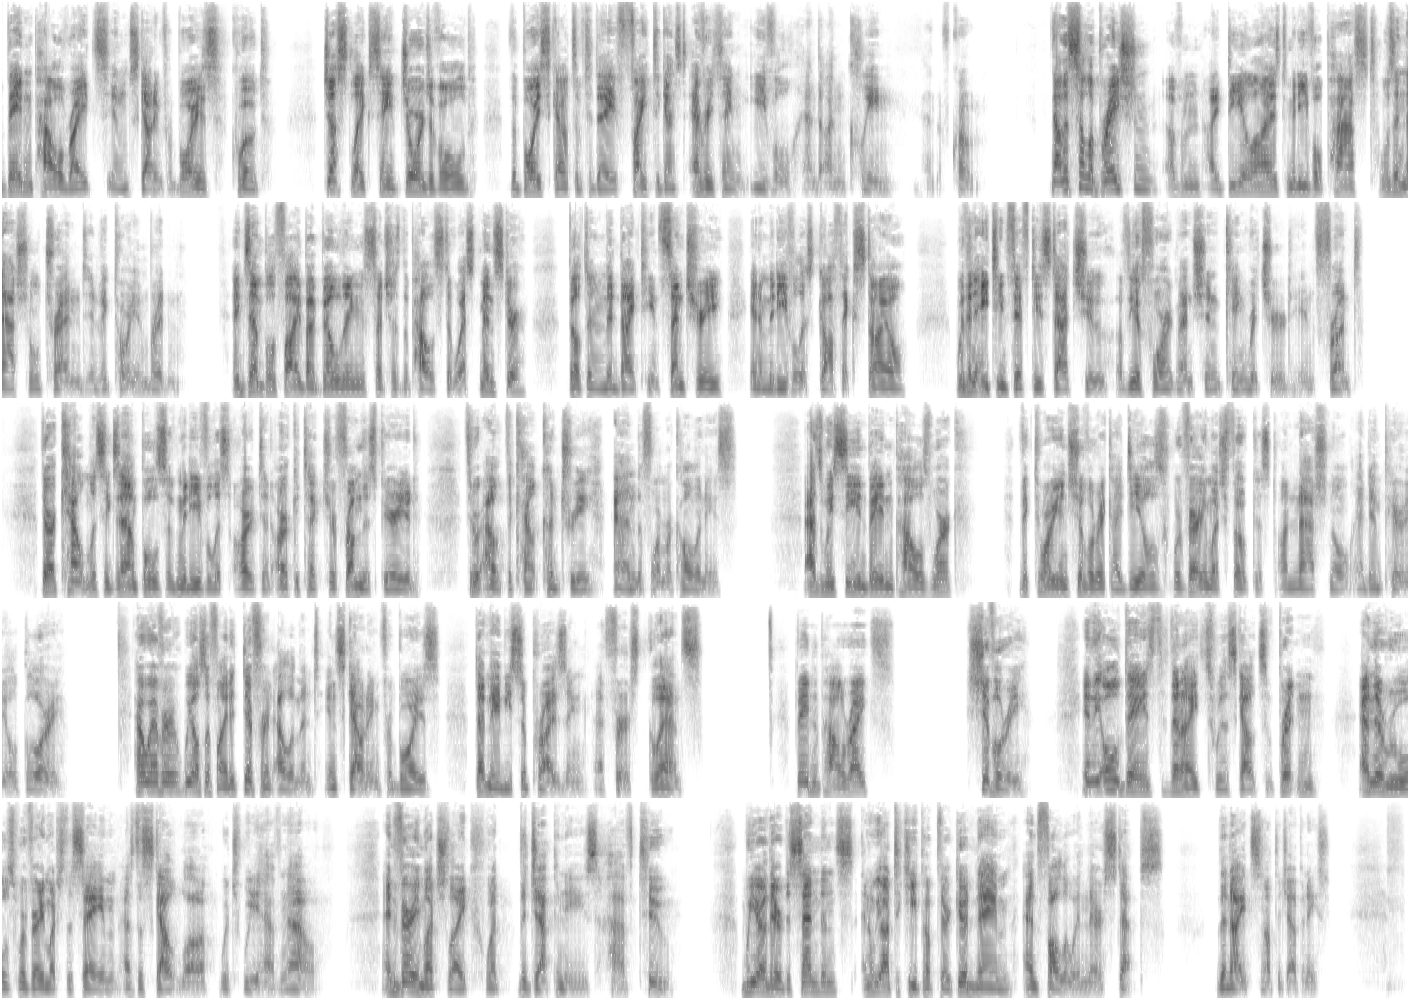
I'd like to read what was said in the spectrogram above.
Baden Powell writes in Scouting for Boys, quote, just like St. George of old, the Boy Scouts of today fight against everything evil and unclean. End of quote. Now, the celebration of an idealized medieval past was a national trend in Victorian Britain, exemplified by buildings such as the Palace of Westminster, built in the mid-19th century in a medievalist Gothic style, with an 1850s statue of the aforementioned King Richard in front. There are countless examples of medievalist art and architecture from this period throughout the country and the former colonies. As we see in Baden Powell's work, Victorian chivalric ideals were very much focused on national and imperial glory. However, we also find a different element in scouting for boys that may be surprising at first glance. Baden Powell writes, Chivalry. In the old days, the knights were the scouts of Britain, and their rules were very much the same as the scout law which we have now, and very much like what the Japanese have too. We are their descendants, and we ought to keep up their good name and follow in their steps. The knights, not the Japanese.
